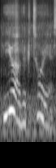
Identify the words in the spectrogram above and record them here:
You are victorious.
